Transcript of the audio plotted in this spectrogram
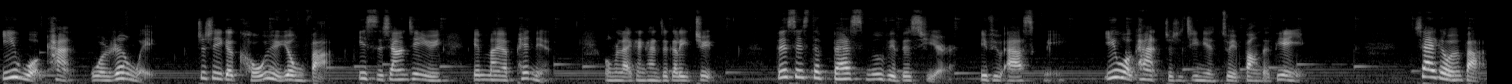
依我看，我认为，这是一个口语用法，意思相近于 In my opinion。我们来看看这个例句。This is the best movie this year, if you ask me. 依我看，这是今年最棒的电影。下一个文法，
